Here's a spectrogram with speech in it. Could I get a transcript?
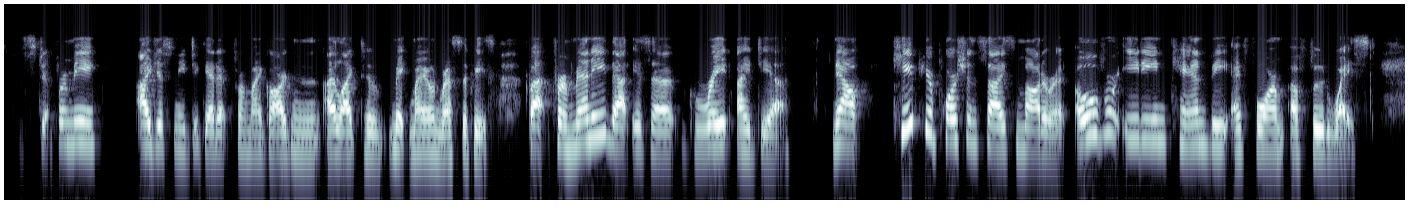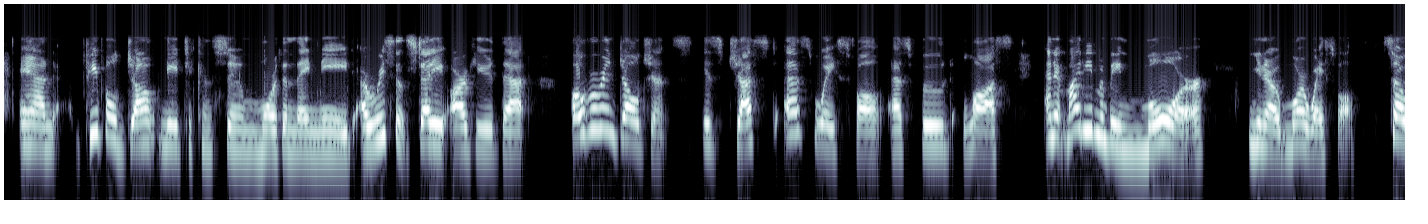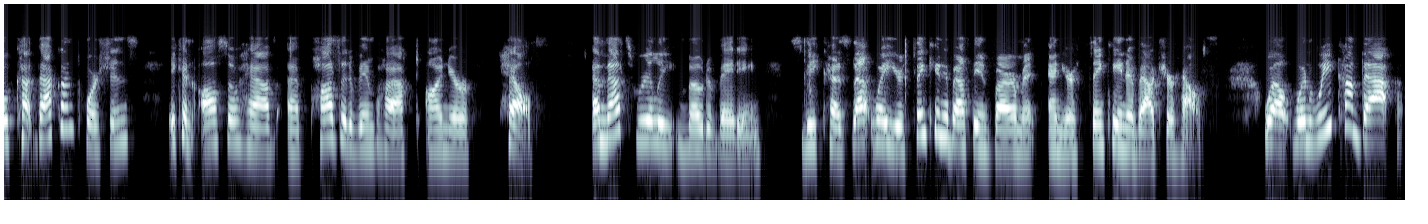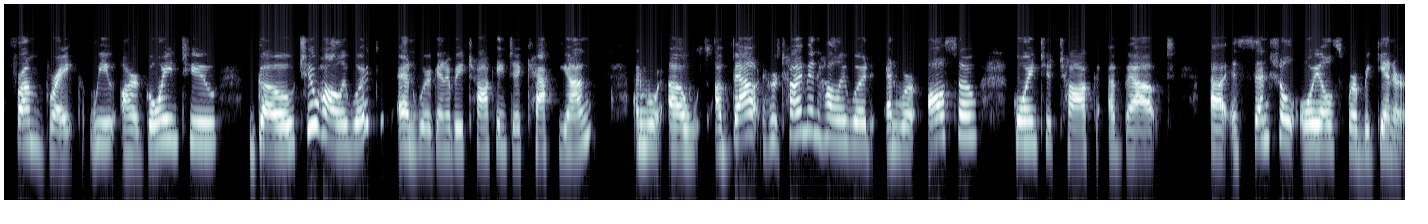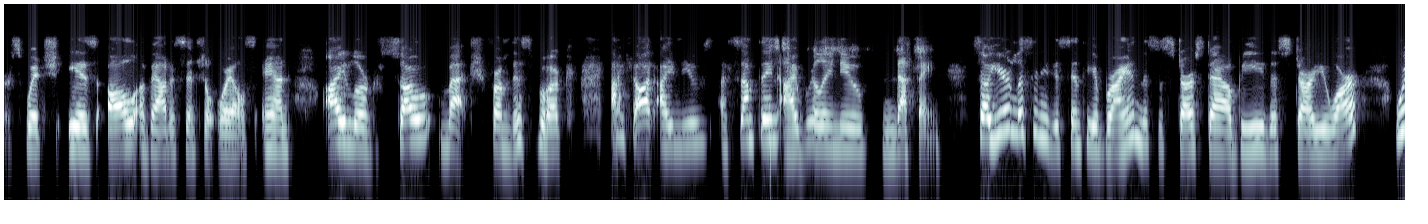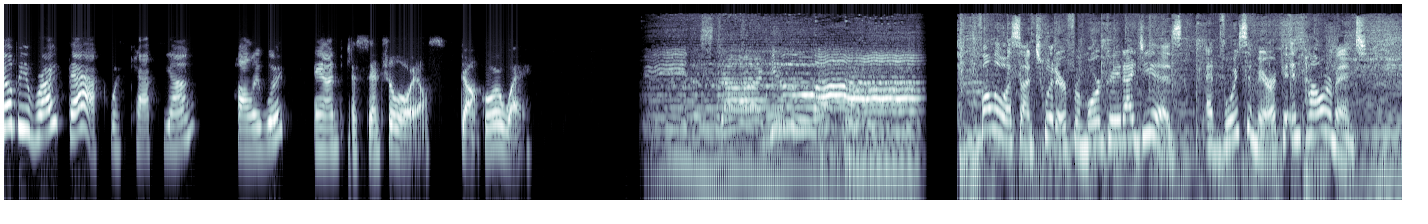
for me, I just need to get it from my garden. I like to make my own recipes. But for many, that is a great idea. Now, keep your portion size moderate. Overeating can be a form of food waste, and people don't need to consume more than they need. A recent study argued that overindulgence is just as wasteful as food loss, and it might even be more, you know, more wasteful. So cut back on portions. It can also have a positive impact on your health. And that's really motivating because that way you're thinking about the environment and you're thinking about your health. Well, when we come back from break, we are going to go to Hollywood and we're going to be talking to Cac Young and uh, about her time in Hollywood. And we're also going to talk about uh, essential oils for beginners, which is all about essential oils. And I learned so much from this book. I thought I knew something, I really knew nothing. So you're listening to Cynthia Brian. This is Star Style Be the Star You Are. We'll be right back with Cac Young, Hollywood, and essential oils. Don't go away. Follow us on Twitter for more great ideas at Voice America Empowerment.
